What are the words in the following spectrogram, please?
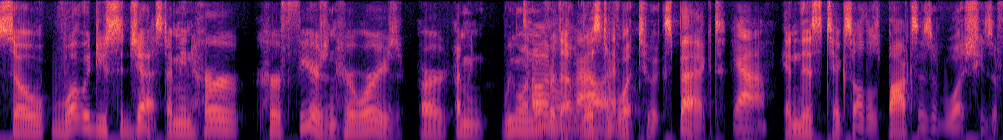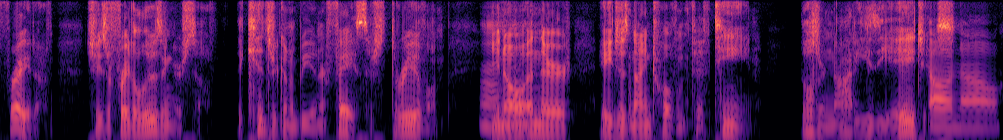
So, what would you suggest? I mean, her her fears and her worries are. I mean, we went over Totally that list of what to expect, yeah. and this ticks all those boxes of what she's afraid of. She's afraid of losing herself. The kids are going to be in her face. There's three of them, you know, Mm-hmm. and they're ages 9, 12, and 15. Those are not easy ages. Oh, no.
